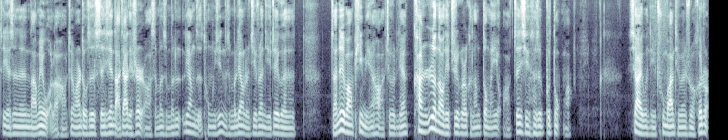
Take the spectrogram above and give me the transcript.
这也是难为我了哈。这玩意儿都是神仙打架的事儿啊，什么什么量子通信，什么量子计算机，这个咱这帮屁民哈，就连看热闹的资格可能都没有啊，真心是不懂啊。下一个问题，出版提问说，何总，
